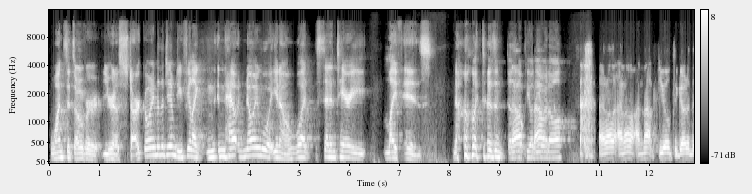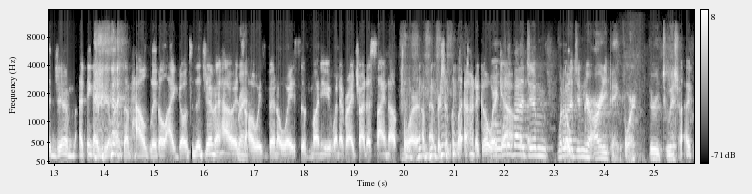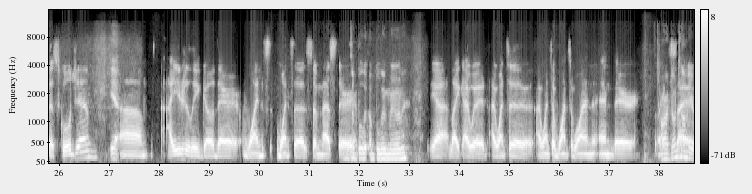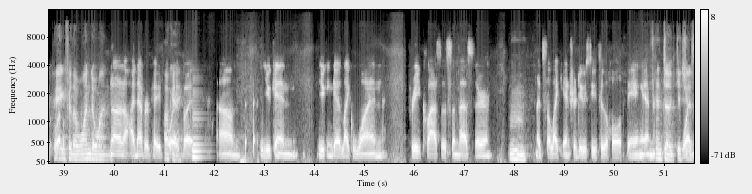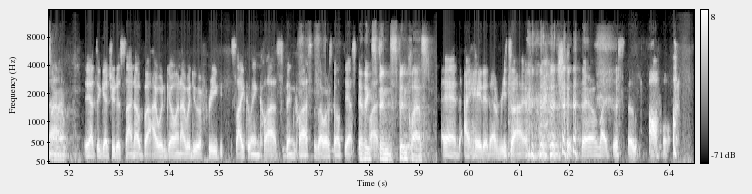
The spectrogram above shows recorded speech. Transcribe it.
once it's over, you're gonna start going to the gym. Do you feel like n- how, knowing what you know what sedentary life is? No, it doesn't doesn't No, appeal to you at all. I don't I don't I'm not fueled to go to the gym. I think I realized of how little I go to the gym and how it's Right. always been a waste of money whenever I try to sign up for a membership. I'm like, I'm gonna go Well, work what out. What about a gym? What about a gym you're already paying for through tuition? like the school gym? Yeah, Um, I usually go there once once a semester. it's a blue, a blue moon. Yeah like i would i went to i went to one to one and they're like, or Oh, don't tell me you're paying for the one to one. no no no i never paid for Okay, it but um you can you can get like one free class a semester Mhm. it's to like introduce you to the whole thing and and to get you to sign whatnot. Up. yeah to get you to sign up but i would go and i would do a free cycling class spin class is that what it's called yeah I think class spin spin class. and i hate it every time there i'm like this is awful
